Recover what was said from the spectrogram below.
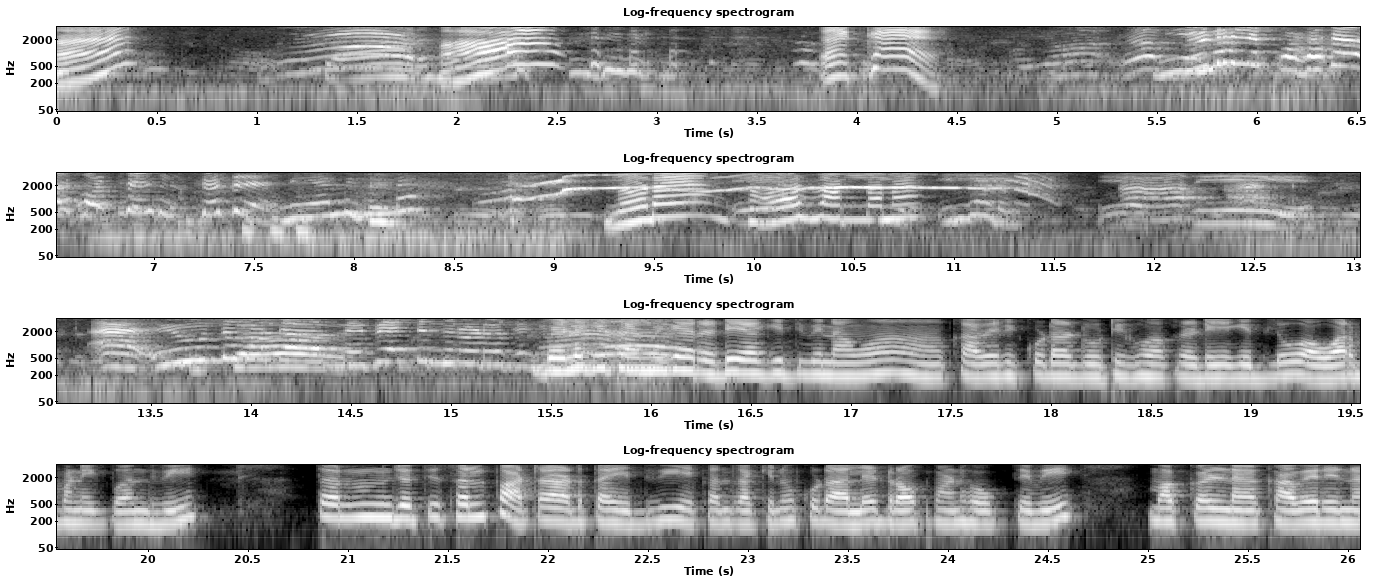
ಹಾ ಹಾ ಯಾಕ ನೋಡ ಆವಾಜ್ ಮಾಡ್ತಾನ. ಬೆಳಗ್ಗೆ ಟೈಮಿಗೆ ರೆಡಿ ಆಗಿದ್ವಿ ನಾವು. ಕಾವೇರಿ ಕೂಡ ಡ್ಯೂಟಿಗೆ ಹೋಗಕ್ಕೆ ರೆಡಿ ಆಗಿದ್ಲು. ಅವ್ರ ಮನೆಗೆ ಬಂದ್ವಿ. ತನ್ನ ಜೊತೆ ಸ್ವಲ್ಪ ಆಟ ಆಡ್ತಾ ಇದ್ವಿ. ಯಾಕಂದ್ರೆ ಆಕಿನೂ ಕೂಡ ಅಲ್ಲೇ ಡ್ರಾಪ್ ಮಾಡಿ ಹೋಗ್ತೀವಿ. ಮಕ್ಕಳನ್ನ ಕಾವೇರಿನ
